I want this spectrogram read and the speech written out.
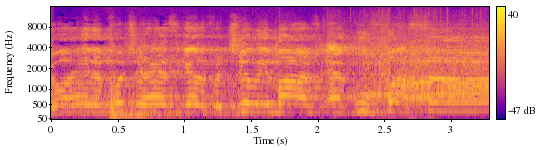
Go ahead and put your hands together for Jillian Myers and Mufasa!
